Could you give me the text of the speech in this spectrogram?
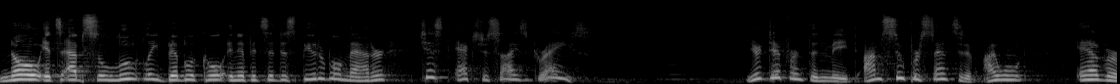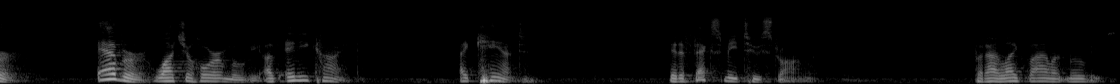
No, it's absolutely biblical, and if it's a disputable matter, Just exercise grace. You're different than me. I'm super sensitive. I won't ever, ever watch a horror movie of any kind. I can't. It affects me too strongly. But I like violent movies.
